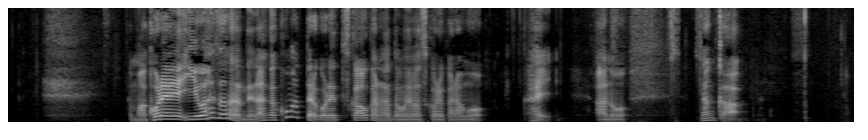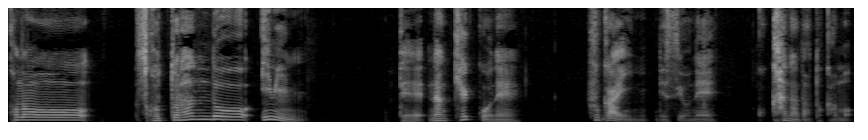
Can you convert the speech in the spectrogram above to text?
まあこれ言わずなんでなんか困ったらこれ使おうかなと思います、これからも。はい。あの、なんか、このスコットランド移民ってなんか結構ね深いんですよねカナダとかも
